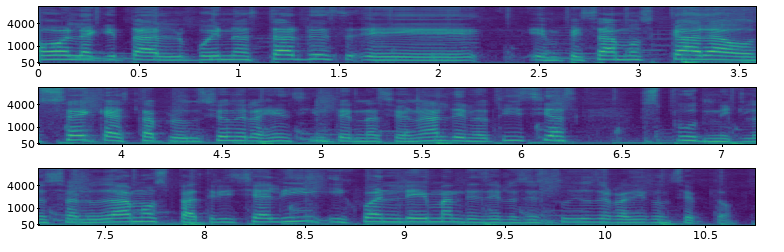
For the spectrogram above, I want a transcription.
Hola, ¿qué tal? Buenas tardes. Eh, empezamos Cara o Seca, esta producción de la Agencia Internacional de Noticias Sputnik. Los saludamos Patricia Lee y Juan Lehmann desde los estudios de Radio Concepto.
